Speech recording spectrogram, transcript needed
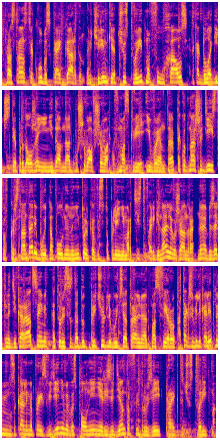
в пространстве клуба Sky Garden на вечеринке «Чувство ритма Full House». Это как бы логическое продолжение недавно отбушевавшего в Москве ивента. Так вот, наше действо в Краснодаре будет наполнено не только выступлением артистов оригинального жанра, но и обязательно декорациями, которые создадут причудливую театральную атмосферу, а также великолепными музыкальными произведениями в исполнении резидентов и друзей проекта «Чувство ритма».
